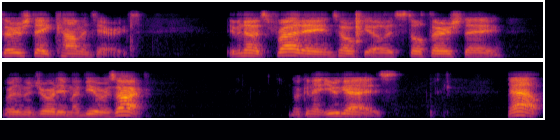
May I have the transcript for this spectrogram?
Thursday commentaries. Even though it's Friday in Tokyo, it's still Thursday where the majority of my viewers are. Looking at you guys. Now,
